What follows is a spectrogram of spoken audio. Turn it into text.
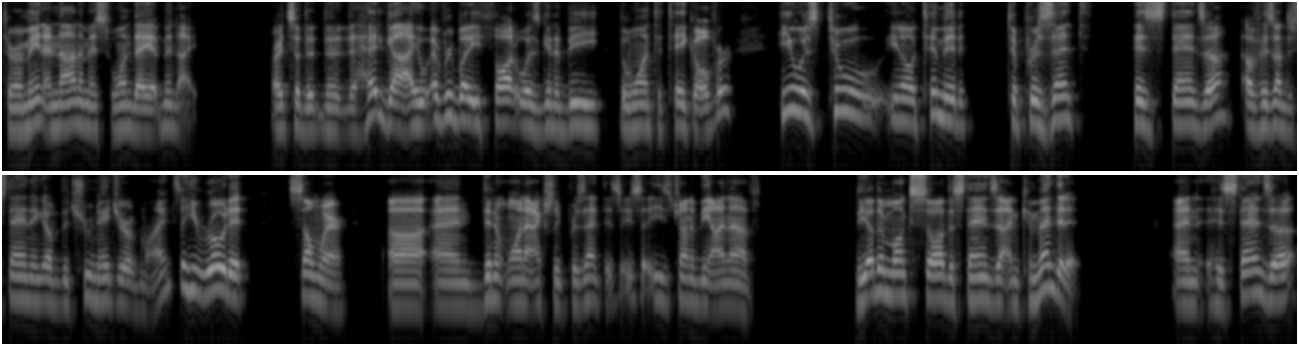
to remain anonymous one day at midnight. Right, so the the, the head guy, who everybody thought was going to be the one to take over, he was too, you know, timid to present his stanza of his understanding of the true nature of mind. So he wrote it somewhere uh, and didn't want to actually present it. So he said he's trying to be anav. The other monks saw the stanza and commended it. And his stanza,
